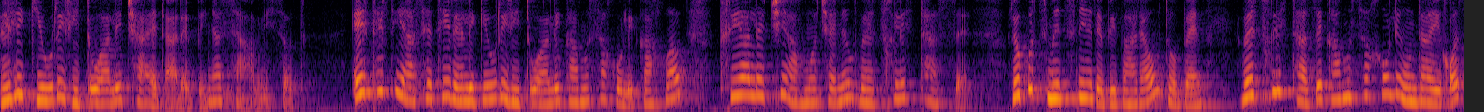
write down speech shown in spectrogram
რელიგიური რიტუალი ჩაეტარებინა საამისოდ. ერთ-ერთი ასეთი რელიგიური რიტუალი გამოსახული გახლავთ თრიალეთში აღმოჩენილ ვერცხლის თასზე. როგორც მეცნიერები ვარაუდობენ, ვერცხლის თასზე გამოსახული უნდა იყოს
